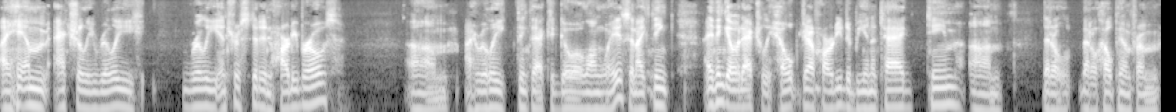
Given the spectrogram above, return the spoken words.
I am actually really, really interested in Hardy Bros. Um, I really think that could go a long ways, and I think I think it would actually help Jeff Hardy to be in a tag team. Um, that'll that'll help him from.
